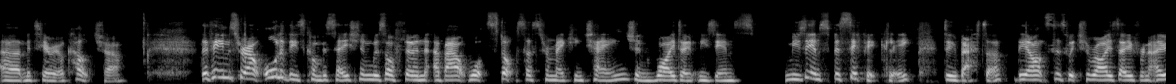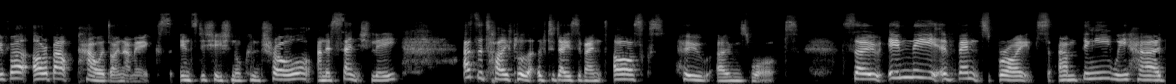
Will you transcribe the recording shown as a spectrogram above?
uh, material culture. The themes throughout all of these conversations was often about what stops us from making change and why don't museums museums specifically do better. The answers which arise over and over are about power dynamics, institutional control, and essentially, as the title of today's event asks, who owns what? So in the Eventbrite um, thingy, we had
